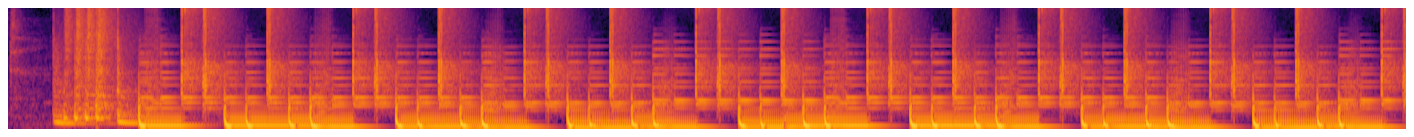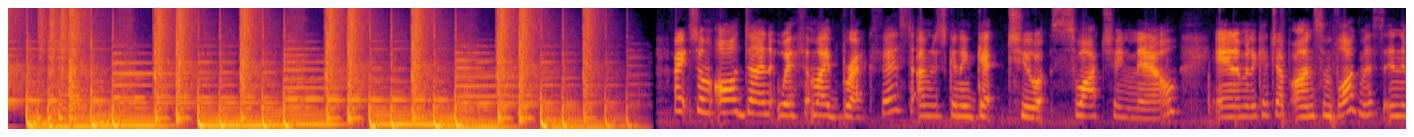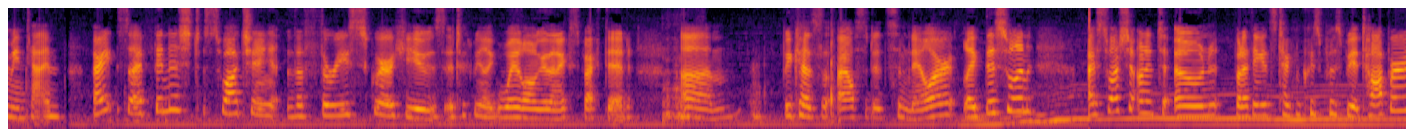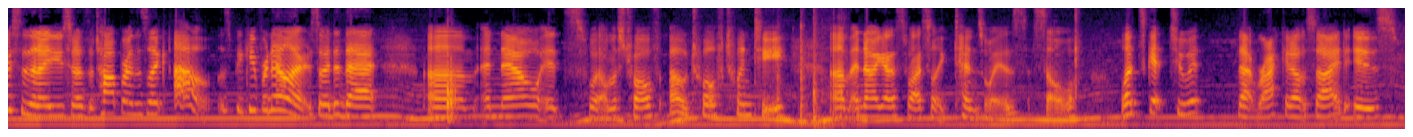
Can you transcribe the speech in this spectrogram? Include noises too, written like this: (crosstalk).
So I'm all done with my breakfast. I'm just gonna get to swatching now, and I'm gonna catch up on some Vlogmas in the meantime. Alright, so I finished swatching the three square hues. It took me like way longer than expected, um, because I also did some nail art. Like this one, I swatched it on its own, but I think it's technically supposed to be a topper, so then I used it as a topper and it's like, oh, let's be cute for nail art. So I did that, um, and now it's, what, almost 12? Oh, 12.20. Um, and now I gotta swatch like 10 Zoyas. So let's get to it. That racket outside is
